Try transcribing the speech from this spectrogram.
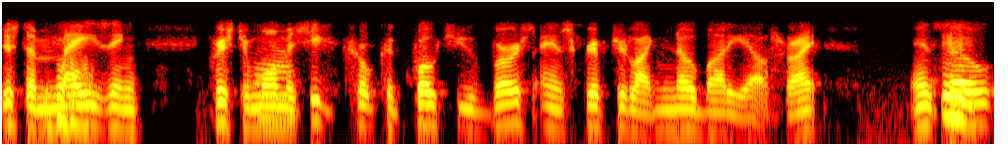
Just amazing Christian Wow. woman. She co- could quote you verse and scripture like nobody else, right? And so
